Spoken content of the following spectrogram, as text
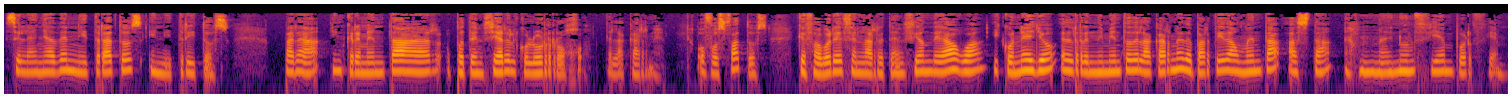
se le añaden nitratos y nitritos para incrementar o potenciar el color rojo de la carne, o fosfatos, que favorecen la retención de agua y con ello el rendimiento de la carne de partida aumenta hasta en un 100%.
